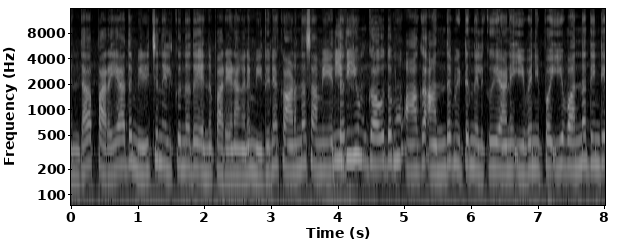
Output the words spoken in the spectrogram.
എന്താ പറയാതെ മിഴിച്ചു നിൽക്കുന്നത്? എന്ന് പറയണം. അങ്ങനെ മിഥുനെ കാണുന്ന സമയത്ത് നിധിയും ഗൗതമും ആകെ അന്തം വിട്ട് നിൽക്കുകയാണ്. ഇവൻ ഇപ്പോൾ ഈ വന്നതിന്റെ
